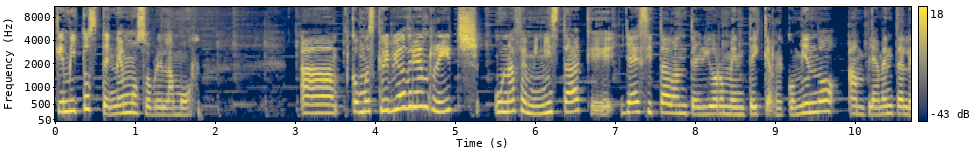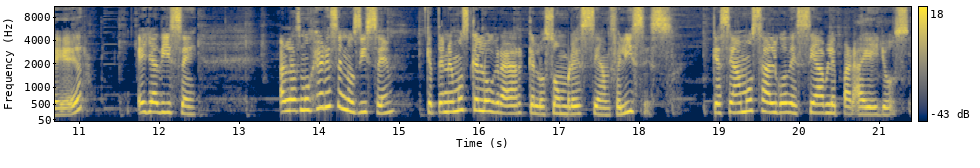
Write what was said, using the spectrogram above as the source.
¿Qué mitos tenemos sobre el amor? Ah, como escribió Adrienne Rich, una feminista que ya he citado anteriormente y que recomiendo ampliamente leer, ella dice, a las mujeres se nos dice que tenemos que lograr que los hombres sean felices que seamos algo deseable para ellos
